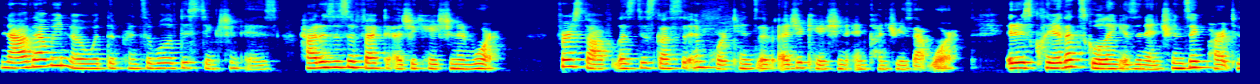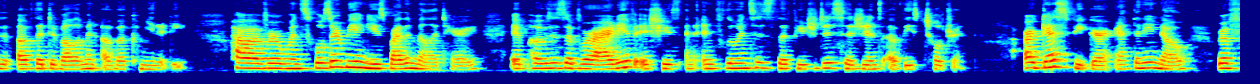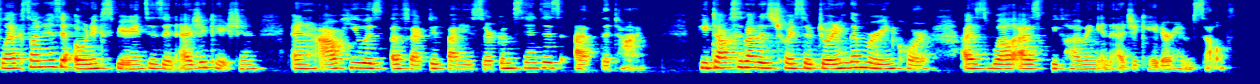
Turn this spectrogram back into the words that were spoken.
Now that we know what the principle of distinction is, how does this affect education in war? First off, let's discuss the importance of education in countries at war. It is clear that schooling is an intrinsic part to, of the development of a community. However, when schools are being used by the military, it poses a variety of issues and influences the future decisions of these children. Our guest speaker, Anthony Ngo, reflects on his own experiences in education and how he was affected by his circumstances at the time. He talks about his choice of joining the Marine Corps as well as becoming an educator himself.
